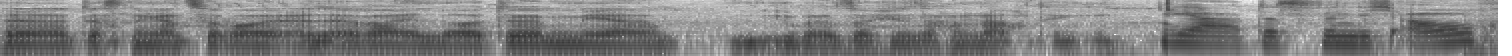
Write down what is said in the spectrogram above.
äh, dass eine ganze Reihe, Reihe Leute mehr über solche Sachen nachdenken. Ja, das finde ich auch.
